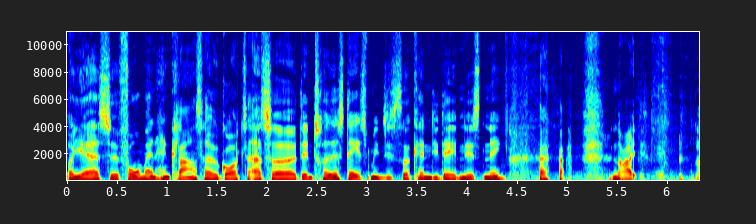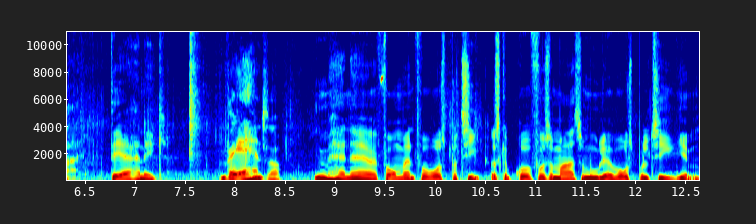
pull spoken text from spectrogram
Og jeres øh, formand, han klarer sig jo godt. Altså, den tredje statsministerkandidat næsten, ikke? Nej, Nej. det er han ikke. Hvad er han så? Han er formand for vores parti og skal prøve at få så meget som muligt af vores politik igennem.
